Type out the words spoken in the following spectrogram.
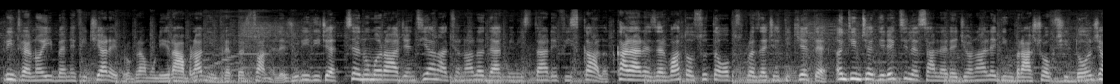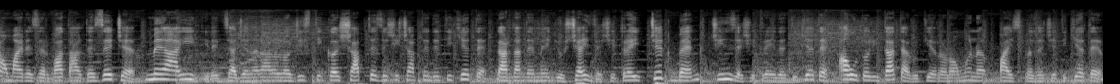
Printre noi beneficiari ai programului Rabla, dintre persoanele juridice, se numără Agenția Națională de Administrare Fiscală, care a rezervat 118 etichete, în timp ce direcțiile sale regionale din Brașov și Dolj au mai rezervat alte 10. MAI, Direcția Generală Logistică, 77 de etichete, Garda de Mediu 63, Check Bank 53 de etichete, Autoritatea Rutieră Română 14 etichete.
